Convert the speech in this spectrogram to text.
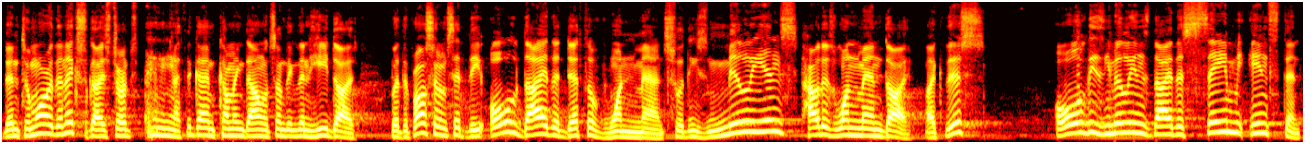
Then tomorrow, the next guy starts, I think I'm coming down with something, then he dies. But the Prophet said they all die the death of one man. So these millions, how does one man die? Like this? All these millions die the same instant.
